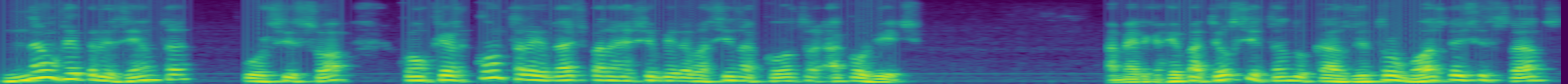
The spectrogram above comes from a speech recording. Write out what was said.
não representa, por si só, qualquer contrariedade para receber a vacina contra a Covid. América rebateu citando casos de trombose registrados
